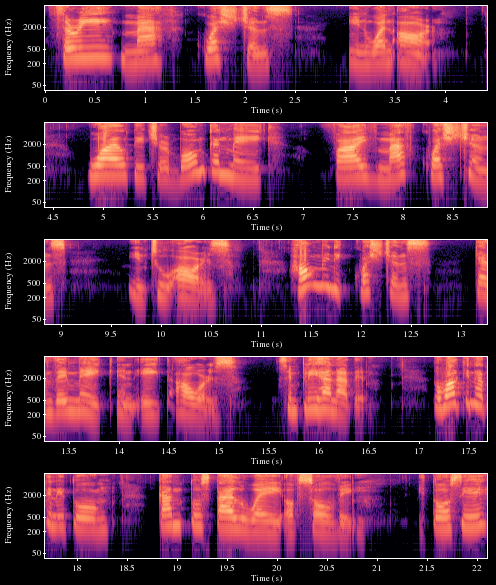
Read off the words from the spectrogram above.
three math questions in one hour, while Teacher Bong can make five math questions in two hours. How many questions can they make in eight hours? Simplihan natin. Tawagin natin itong Kanto-style way of solving. Ito si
